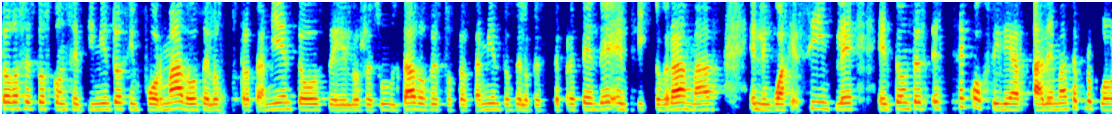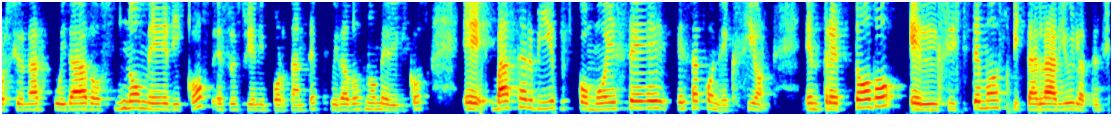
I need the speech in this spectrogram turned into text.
todos estos consentimientos informados de los tratamientos, de los resultados de estos tratamientos, de lo que se pretende en pictogramas, en lenguaje simple. Entonces, este coauxiliar, además de proporcionar cuidados no médicos, eso es bien importante, cuidados no médicos, va a servir como ese, esa conexión entre todo el sistema hospitalario y la atención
